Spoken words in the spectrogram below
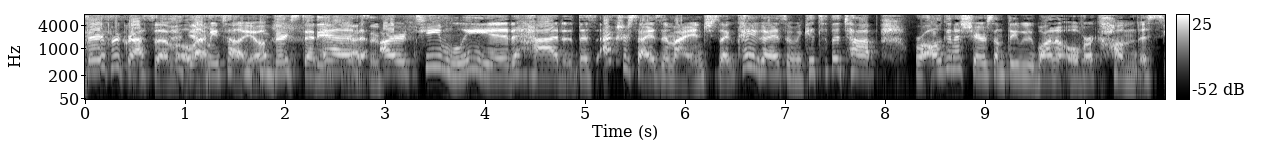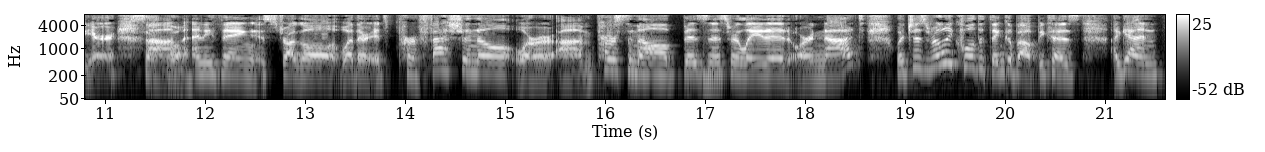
very progressive, let me tell you. Very steady and and progressive. Our team lead had this exercise in mind. She's like, okay, you guys, when we get to the top, we're all going to share something we want to overcome this year. So cool. Anything struggle, whether it's professional or um, personal, business Mm-hmm. related or not, which is really cool to think about because, again,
